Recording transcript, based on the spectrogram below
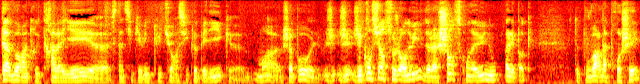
d'abord un truc travaillé. euh, c'est un type qui avait une culture encyclopédique. euh, moi, chapeau, j'ai conscience aujourd'hui de la chance qu'on a eue, nous, à l'époque, de pouvoir l'approcher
